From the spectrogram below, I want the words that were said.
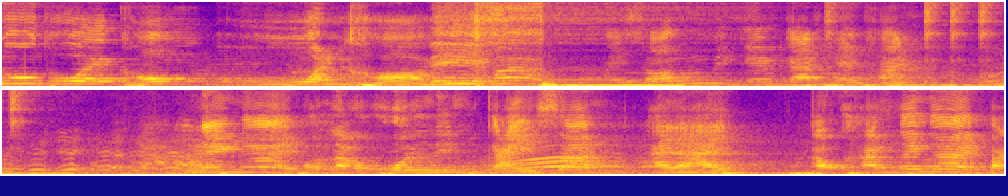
นูถวยคงควรคอย ดีมากไอ้ซ้อมรู้มีเกมการแข่งขัน ง่ายๆ เพราะเราคนลิ้นไก่สั้น อะไร เอาคำง่าย ๆไป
